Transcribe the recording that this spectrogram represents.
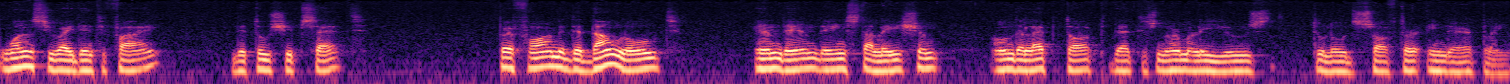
Once you identify the tool chipset, perform the download and then the installation on the laptop that is normally used to load software in the airplane.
